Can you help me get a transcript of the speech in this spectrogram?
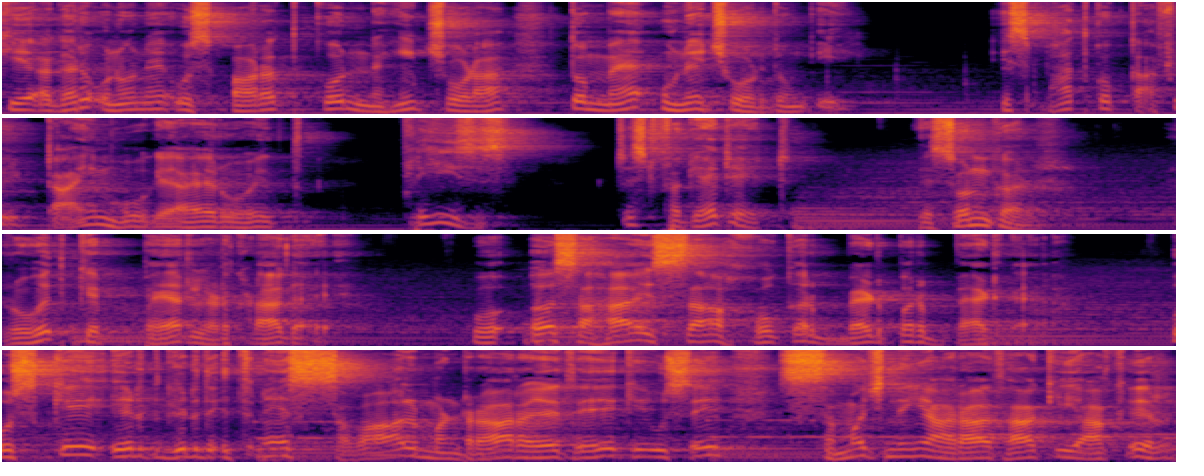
कि अगर उन्होंने उस औरत को नहीं छोड़ा तो मैं उन्हें छोड़ दूँगी। इस बात को काफ़ी टाइम हो गया है, Rohit. Please, just forget it. ये सुनकर रोहित के पैर लड़खड़ा गए। वो असहाय सा होकर बेड पर बैठ गया। उसके इर्द गिर्द इतने सवाल मंडरा रहे थे कि उसे समझ नहीं आ रहा था कि आखिर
